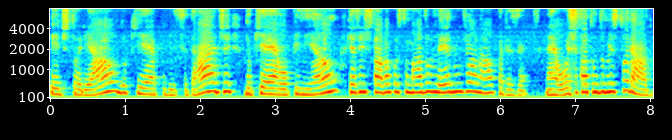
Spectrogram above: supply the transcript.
editorial, do que é publicidade, do que é opinião, que a gente estava acostumado a ler num jornal, por exemplo. Né? Hoje está tudo misturado.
